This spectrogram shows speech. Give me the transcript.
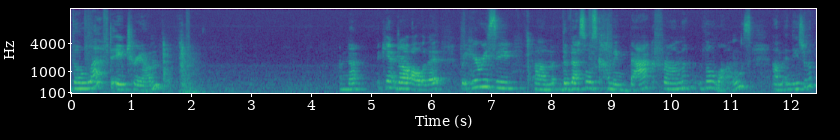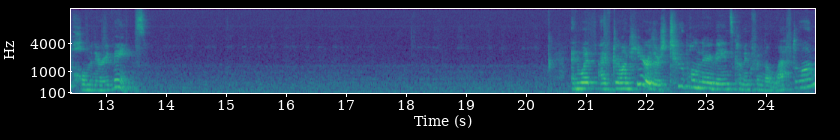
The left atrium, I'm not, I can't draw all of it, but here we see um, the vessels coming back from the lungs, um, and these are the pulmonary veins. And what I've drawn here, there's two pulmonary veins coming from the left lung,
